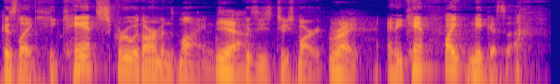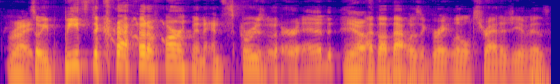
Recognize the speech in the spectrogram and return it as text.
because like he can't screw with Armin's mind. Yeah. because he's too smart, Right. and he can't fight Mikasa. Right. So he beats the crap out of Armin and screws with her head. Yep. I thought that was a great little strategy of his.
